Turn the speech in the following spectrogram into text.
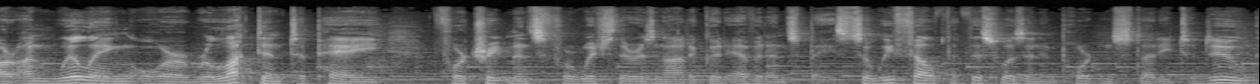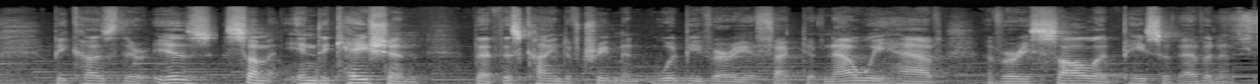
are unwilling or reluctant to pay for treatments for which there is not a good evidence base. So we felt that this was an important study to do because there is some indication that this kind of treatment would be very effective. Now we have a very solid piece of evidence.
